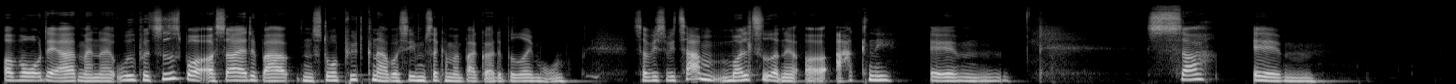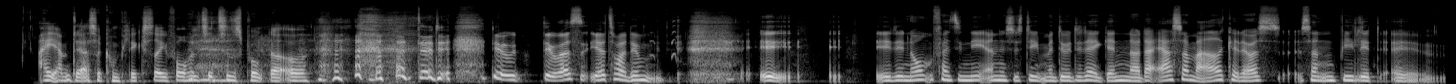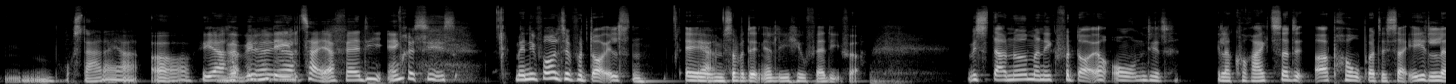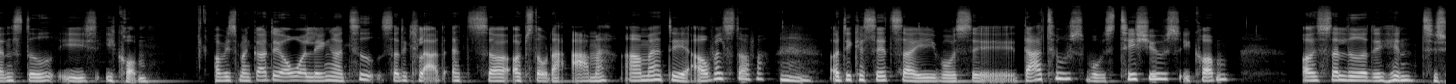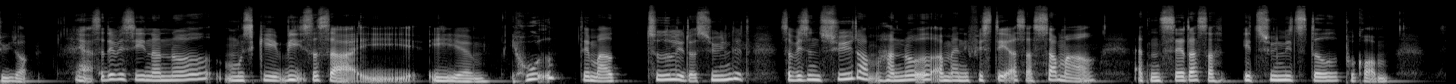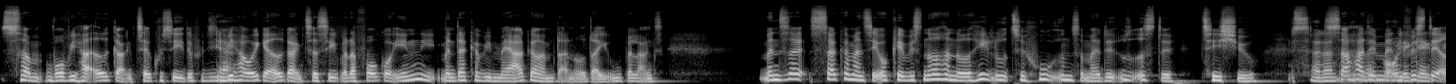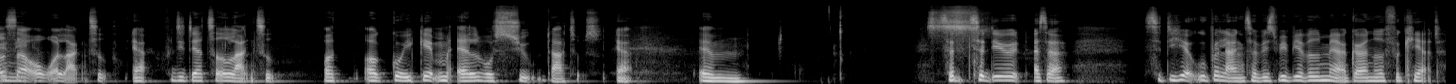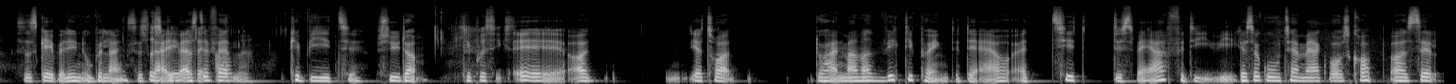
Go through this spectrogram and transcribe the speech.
og hvor det er, at man er ude på et tidsspor, og så er det bare den store pytknap og sige, "Men så kan man bare gøre det bedre i morgen. Så hvis vi tager måltiderne og akne, øh, så... Øh, ej, jamen, det er så komplekst, så i forhold til tidspunkter, og det, det, det, er jo, det er jo også, jeg tror, det er øh, et enormt fascinerende system, men det er jo det der igen, når der er så meget, kan det også sådan blive lidt, øh, hvor starter jeg, og Ja, ja, hvilken ja, ja. del tager jeg fat i? Ikke? Præcis. Men i forhold til fordøjelsen, øh, ja. så var den, jeg lige hævde fat i før. Hvis der er noget, man ikke fordøjer ordentligt eller korrekt, så det, ophober det sig et eller andet sted i, i kroppen. Og hvis man gør det over længere tid, så er det klart, at så opstår der AMA. AMA, det er affaldsstoffer, mm. og det kan sætte sig i vores øh, datus, vores tissues i kroppen, og så leder det hen til sygdom. Ja. Så det vil sige, når noget måske viser sig i, i, øh, i huden, det er meget tydeligt og synligt, så hvis en sygdom har nået at manifestere sig så meget, at den sætter sig et synligt sted på kroppen, som, hvor vi har adgang til at kunne se det, fordi Ja. vi har jo ikke adgang til at se, hvad der foregår inde i, men der kan vi mærke, om der er noget, der er i ubalance. Men så, så kan man se, okay, hvis noget har nået helt ud til huden, som er det yderste tissue, Så, så har det manifesteret sig over lang tid. Ja, Fordi det har taget lang tid at, at gå igennem alle vores syv datus. ja. Øhm, Så, så det er jo, altså, så de her ubalancer, hvis vi bliver ved med at gøre noget forkert, så skaber det en ubalance, Så der i værste det fald arme. kan blive til sygdom. lige præcis. Øh, og jeg tror, du har en meget, meget vigtig pointe. Det er jo, at tit desværre, fordi vi ikke er så gode til at mærke vores krop og os selv,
